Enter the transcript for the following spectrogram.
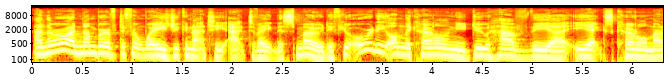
And there are a number of different ways you can actually activate this mode. If you're already on the kernel and you do have the uh, EX kernel manager,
